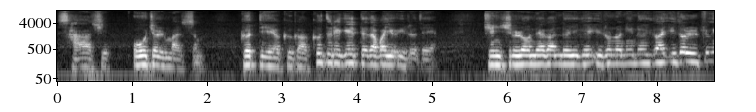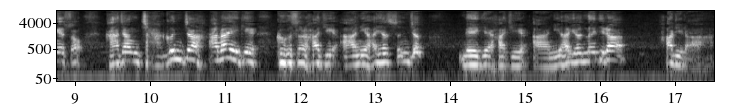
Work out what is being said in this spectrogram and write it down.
45절 말씀. 그때에 그가 그들에게 대답하여 이르되 진실로 내가 너에게 이르노니 너희가 이들 중에서 가장 작은 자 하나에게 그것을 하지 아니하였은즉 내게 하지 아니하였느니라 하리라.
